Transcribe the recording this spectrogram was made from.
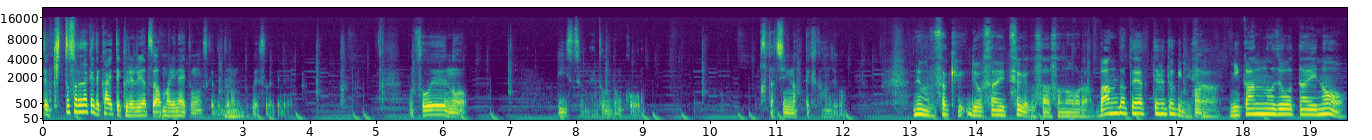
でもきっとそれだけで書いてくれるやつはあんまりいないと思うんですけどドラムとベースだけで。もそういうのいいっすよね。どんどんこう形になっていく感じが。でもさっき呂布さん言ってたけどさそのほらバンドとやってる時にさ、は未完の状態の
